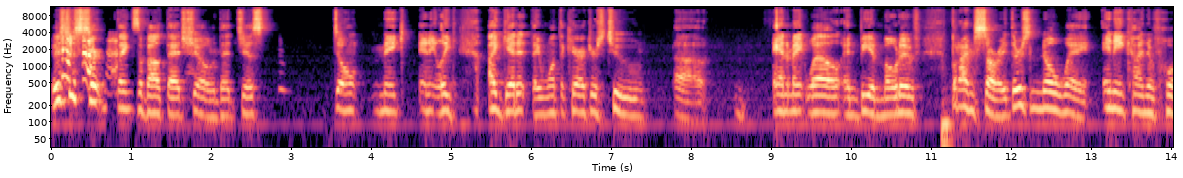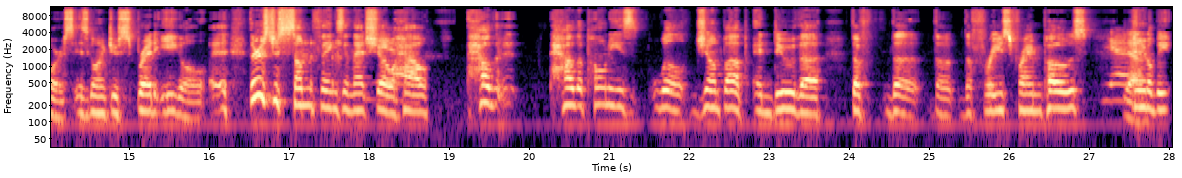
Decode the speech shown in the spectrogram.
There's just certain things about that show that just don't make any like. I get it. They want the characters to uh, animate well and be emotive. But I'm sorry, there's no way any kind of horse is going to spread eagle. Eh, There's just some things in that show Yeah. how how the how the ponies will jump up and do the the the the the freeze frame pose Yeah. Yeah. and it'll be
